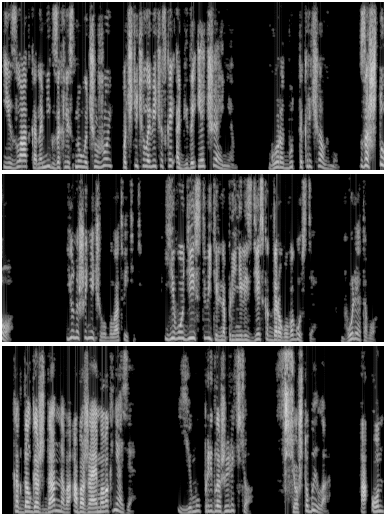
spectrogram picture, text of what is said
И Златка на миг захлестнула чужой, почти человеческой обидой и отчаянием. Город будто кричал ему за что? Юноше нечего было ответить. Его действительно приняли здесь как дорогого гостя. Более того, как долгожданного, обожаемого князя. Ему предложили все, все, что было, а он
